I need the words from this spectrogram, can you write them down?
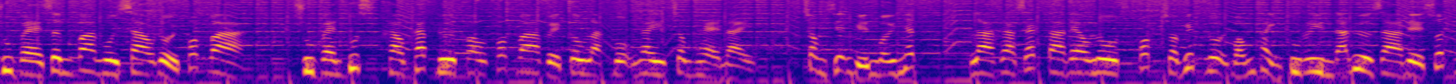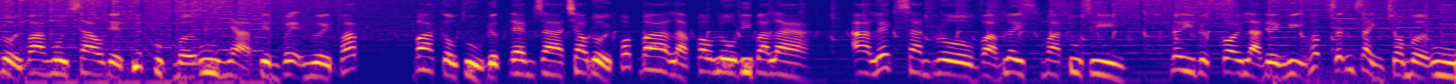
Juve dân ba ngôi sao đổi Pogba Juventus khao khát đưa Paul Pogba về câu lạc bộ ngay trong hè này. Trong diễn biến mới nhất, La Gazzetta dello Sport cho biết đội bóng thành Turin đã đưa ra đề xuất đổi ba ngôi sao để thuyết phục MU nhả tiền vệ người Pháp. Ba cầu thủ được đem ra trao đổi Pogba là Paulo Dybala, Alexandro và Blaise Matuidi. Đây được coi là đề nghị hấp dẫn dành cho MU.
